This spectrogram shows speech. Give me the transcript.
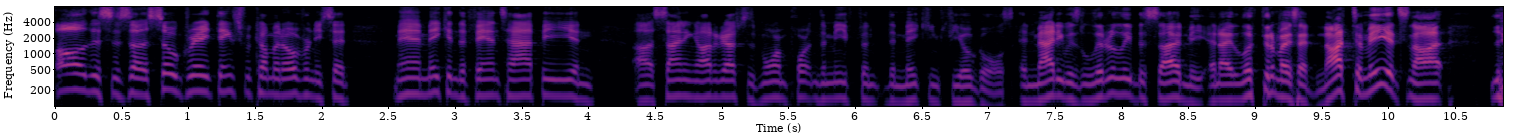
"Oh, this is uh, so great. Thanks for coming over." And he said, "Man, making the fans happy and." Uh, signing autographs is more important to me than, than making field goals. And Maddie was literally beside me, and I looked at him. I said, "Not to me, it's not."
